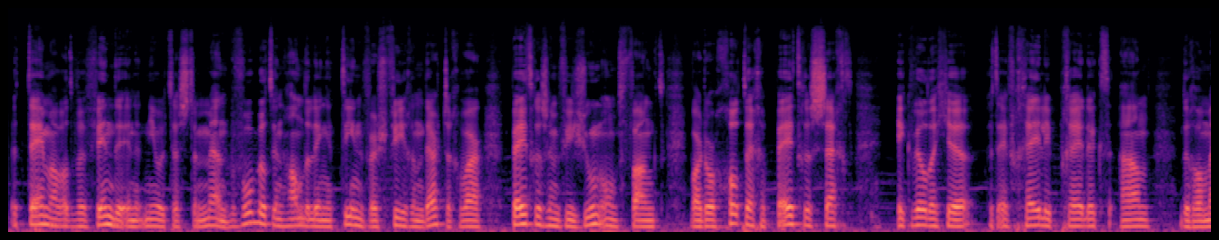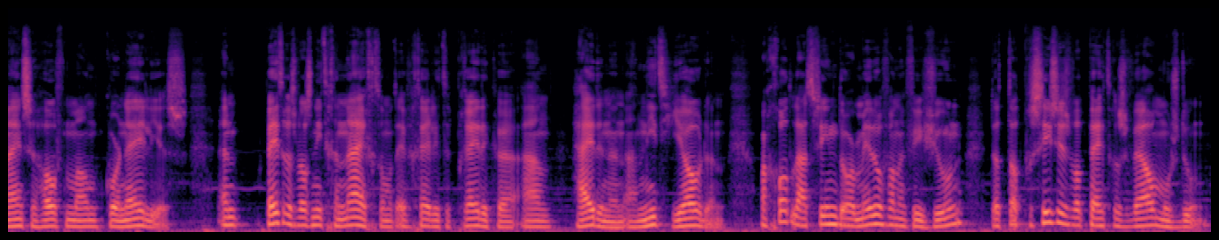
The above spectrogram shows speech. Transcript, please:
het thema wat we vinden in het Nieuwe Testament. Bijvoorbeeld in Handelingen 10, vers 34, waar Petrus een visioen ontvangt, waardoor God tegen Petrus zegt: ik wil dat je het evangelie predikt aan de Romeinse hoofdman Cornelius. En Petrus was niet geneigd om het evangelie te prediken aan heidenen, aan niet-Joden. Maar God laat zien door middel van een visioen dat dat precies is wat Petrus wel moest doen.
